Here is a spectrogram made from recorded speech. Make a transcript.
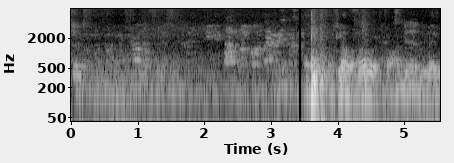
కన్నా అదే ఇట్లా వన్ అవర్ పెడతాం లైవ్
